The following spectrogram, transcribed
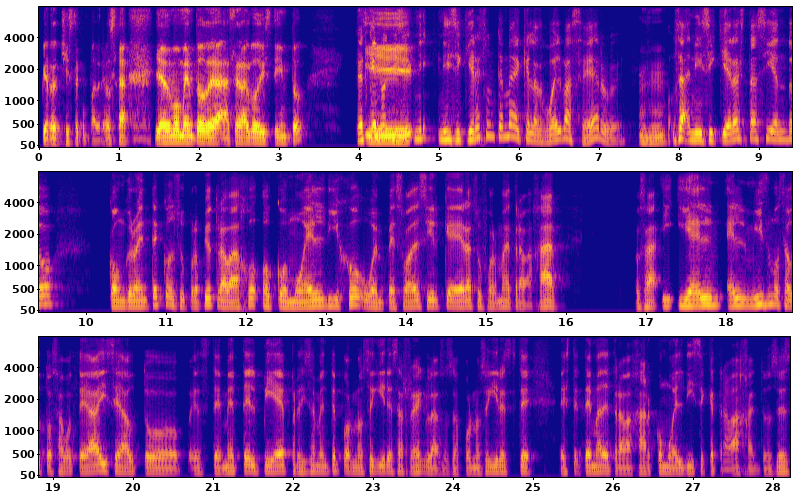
pierde chiste, compadre. O sea, ya es momento de hacer algo distinto. Es que ni, siquiera es un tema de que las vuelva a hacer, güey. O sea, ni siquiera está siendo congruente con su propio trabajo o como él dijo o empezó a decir que era su forma de trabajar. O sea, y, él, él mismo se autosabotea y se auto este, mete el pie precisamente por no seguir esas reglas, o sea, por no seguir este, este tema de trabajar como él dice que trabaja. Entonces,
